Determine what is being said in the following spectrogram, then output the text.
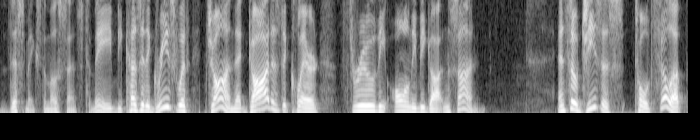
This makes the most sense to me because it agrees with John that God is declared through the only begotten Son. And so Jesus told Philip,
